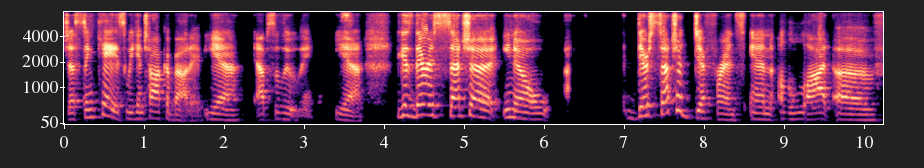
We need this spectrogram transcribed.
just in case we can talk about it. Yeah absolutely. Yeah because there is such a you know there's such a difference in a lot of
